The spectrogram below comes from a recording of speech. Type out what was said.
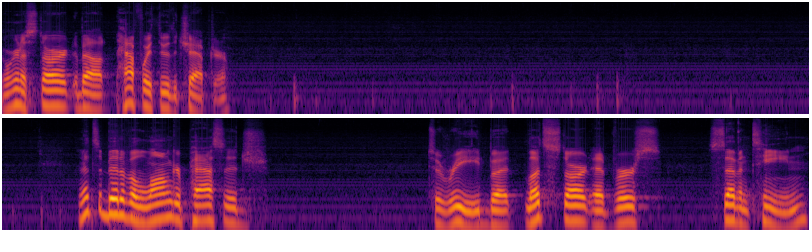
We're going to start about halfway through the chapter. That's a bit of a longer passage to read, but let's start at verse 17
